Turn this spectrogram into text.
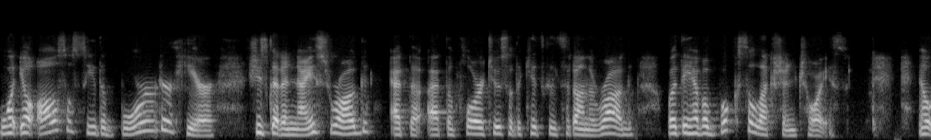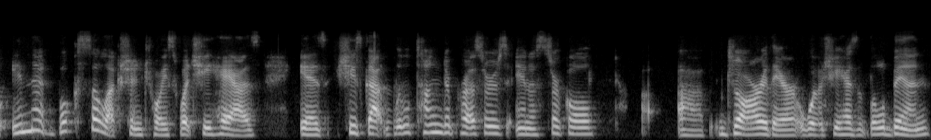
What you'll also see the border here, she's got a nice rug at the at the floor too, so the kids can sit on the rug, but they have a book selection choice. Now, in that book selection choice, what she has is she's got little tongue depressors in a circle uh, jar there, where she has a little bin,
